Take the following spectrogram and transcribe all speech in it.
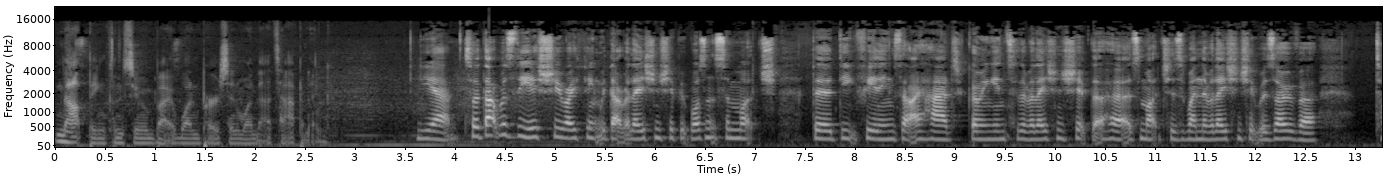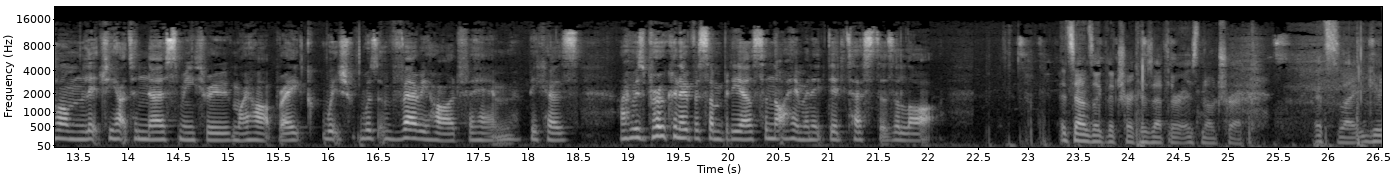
not being consumed by one person when that's happening. Yeah, so that was the issue I think with that relationship. It wasn't so much the deep feelings that I had going into the relationship that hurt as much as when the relationship was over. Tom literally had to nurse me through my heartbreak, which was very hard for him because I was broken over somebody else and not him, and it did test us a lot. It sounds like the trick is that there is no trick. It's like you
